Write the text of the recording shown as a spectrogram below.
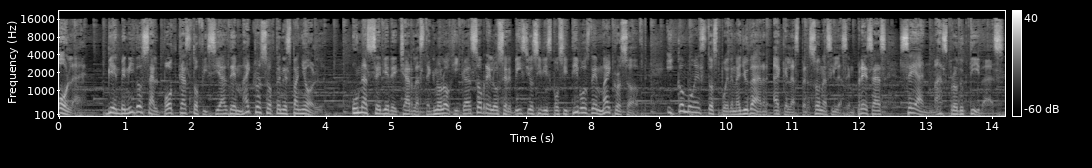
Hola, bienvenidos al podcast oficial de Microsoft en español, una serie de charlas tecnológicas sobre los servicios y dispositivos de Microsoft y cómo estos pueden ayudar a que las personas y las empresas sean más productivas.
